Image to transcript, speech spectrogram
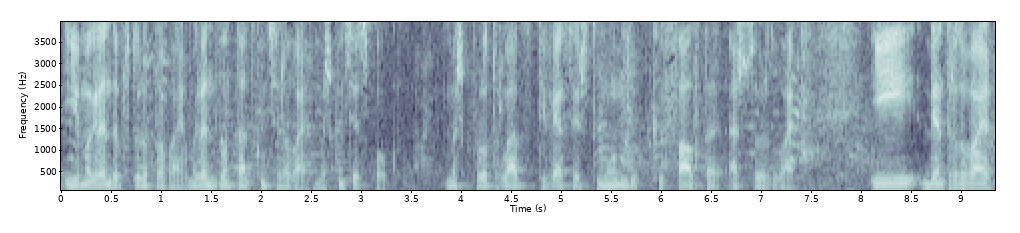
e uma grande abertura para o bairro, uma grande vontade de conhecer o bairro, mas conhecesse pouco. Mas que, por outro lado, tivesse este mundo que falta às pessoas do bairro e dentro do bairro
